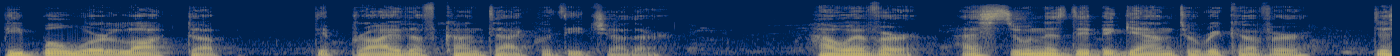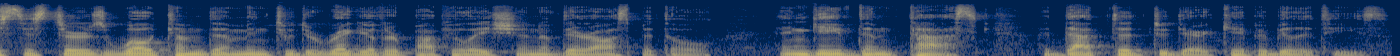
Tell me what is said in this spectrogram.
People were locked up, deprived of contact with each other. However, as soon as they began to recover, the sisters welcomed them into the regular population of their hospital and gave them tasks adapted to their capabilities.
